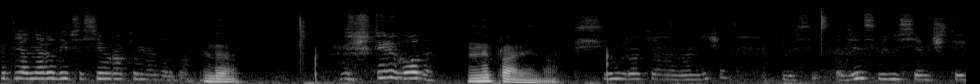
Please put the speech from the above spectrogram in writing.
Якщо я народився 7 років назад, да? Да. Ну, 4 года. Неправильно. 7 років назад. Ще 11 мінус 7, 4.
